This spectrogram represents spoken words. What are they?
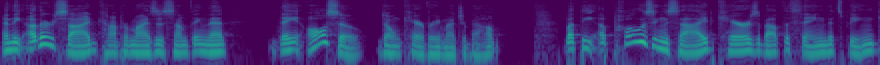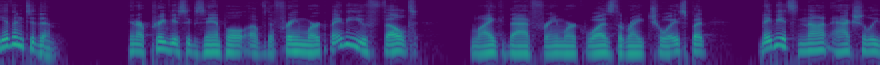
And the other side compromises something that they also don't care very much about but the opposing side cares about the thing that's being given to them. In our previous example of the framework, maybe you felt like that framework was the right choice, but maybe it's not actually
